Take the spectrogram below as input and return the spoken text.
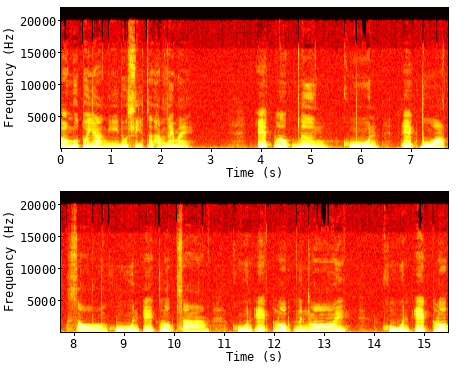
ลองดูตัวอย่างนี้ดูซิ จะทำได้ไหม x ลบหนึ่งคูณ x บวกสองคูณ x ลบสามคูณ x ลบหนึ่งร้อยคูณ x ลบ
